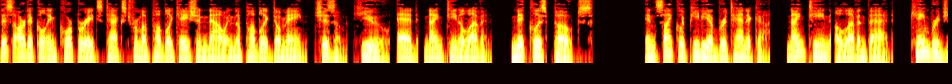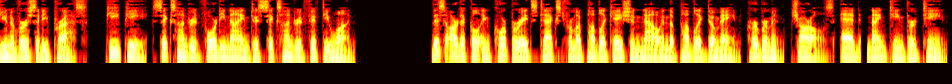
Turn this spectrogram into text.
This article incorporates text from a publication now in the public domain, Chisholm, Hugh, ed. 1911. Nicholas Popes. Encyclopædia Britannica. 19 11th ed. Cambridge University Press. pp. 649–651. This article incorporates text from a publication now in the public domain, Herbermann, Charles, ed. 1913.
